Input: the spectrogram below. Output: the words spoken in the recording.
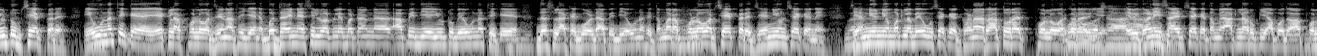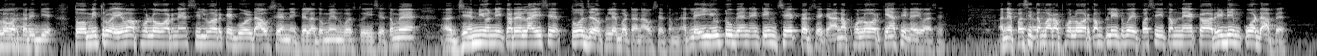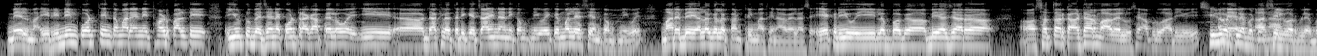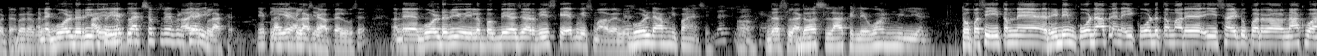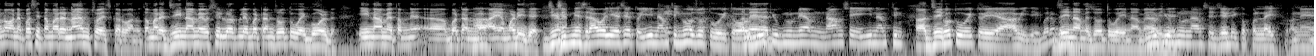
યુટ્યુબ ચેક કરે. એવું નથી કે એક લાખ ફોલોવર જેના થઈ જાય ને બધાયને સિલ્વર પ્લે બટન આપી દે યુટ્યુબ એવું નથી કે દસ લાખે ગોલ્ડ આપી દે એવું નથી. તમારા ફોલોવર ચેક કરે જેન્યુન છે કે નહીં? જેન્યુન નો મતલબ એવું છે કે ઘણા રાતોરાત ફોલોવર કરાવી લે એવી ઘણી સાઇટ છે કે તમે આટલા રૂપિયા આપો તો આ ફોલોવર કરી દે. તો મિત્રો એવા ફોલોવર ને સિલ્વર કે ગોલ્ડ આવશે નહીં. પેલા તો મેન વસ્તુ એ છે. તમે જેન્યુઅનની કરેલા હશે તો જ પ્લે બટન આવશે તમને. એટલે એ યુટ્યુબ એની ટીમ ચેક કરશે કે આના ફોલોવર ક્યાંથી ને આવ્યા છે. અને પછી તમારા ફોલોવર કમ્પ્લીટ હોય પછી તમને એક રિડીમ કોડ આપે મેલમાં એ રિડીમ કોડથી તમારે એની થર્ડ પાર્ટી યુટ્યુબે જેને કોન્ટ્રાક્ટ આપેલો હોય એ દાખલા તરીકે ચાઇનાની કંપની હોય કે મલેશિયન કંપની હોય મારે બે અલગ અલગ કન્ટ્રીમાંથી આવેલા છે. એક રહ્યું એ લગભગ બે હજાર સત્તર કે અઢારમાં આવેલું છે આપણું આ રહ્યું. સિલ્વર પ્લે બટન અને ગોલ્ડ રહ્યું તો એક લાખ સબસ્ક્રાઈબર એક લાખ. એક લાખ. આપેલું છે. અને ગોલ્ડ રિયુ એ લગભગ બે હજાર વીસ કે એકવીસમાં આવેલું ગોલ્ડ આમની પાસે. છે દસ લાખ. દસ લાખ. દસ લાખ એટલે વન મિલિયન તો પછી ઈ તમને રિડીમ કોડ આપે ને ઈ કોડ તમારે ઈ સાઇટ ઉપર નાખવાનો અને પછી તમારે નામ ચોઈસ કરવાનું. તમારે જી નામે સિલ્વર પ્લે બટન જોતું હોય ગોલ્ડ ઈ નામે તમને બટન. અહીંયા મળી જાય. જિગ્નેશ રાવલિયા છે તો ઈ નામથી ન જોતું હોય તો અને- યુટ્યુબનું નામ નામ છે ઈ નામથી જોતું હોય તો એ આવી જાય બરાબર? જી નામે જોતું હોય એ નામે આવી નું નામ છે જેડી કપલ લાઈફ અને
